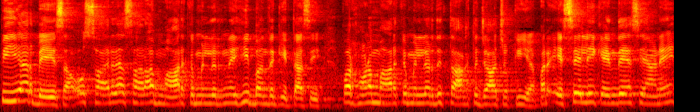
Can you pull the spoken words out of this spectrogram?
ਪੀਆਰ ਬੇਸ ਆ, ਉਹ ਸਾਰੇ ਦਾ ਸਾਰਾ ਮਾਰਕ ਮਿਲਰ ਨੇ ਹੀ ਬੰਦ ਕੀਤਾ ਸੀ। ਪਰ ਹੁਣ ਮਾਰਕ ਮਿਲਰ ਦੀ ਤਾਕਤ ਜਾ ਚੁੱਕੀ ਆ। ਪਰ ਇਸੇ ਲਈ ਕਹਿੰਦੇ ਸਿਆਣੇ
